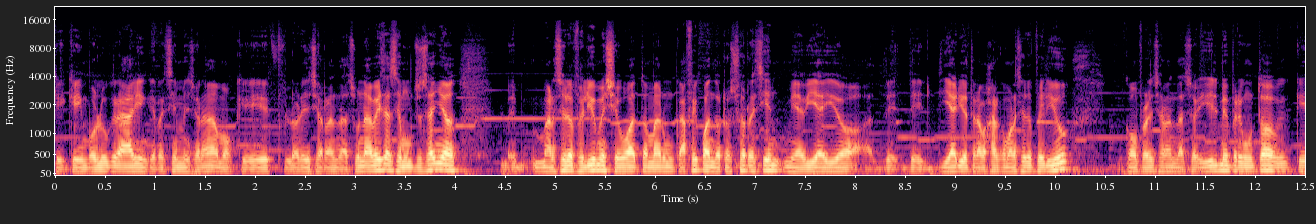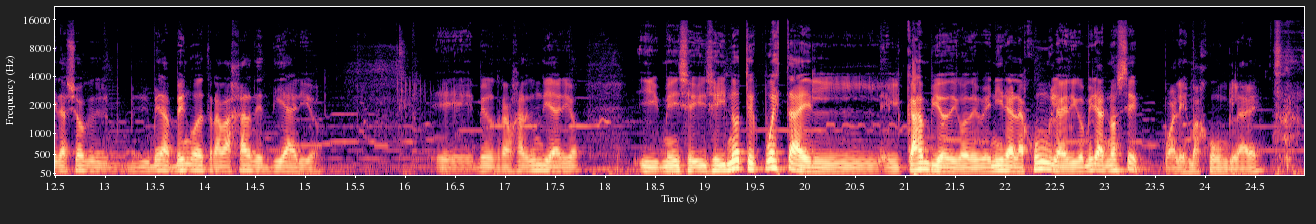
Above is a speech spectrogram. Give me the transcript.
que, que, involucra a alguien que recién mencionábamos, que es Florencio Randaz. Una vez, hace muchos años, eh, Marcelo Feliu me llevó a tomar un café cuando yo recién me había ido del de diario a trabajar con Marcelo Feliu, con Florencio Randazzo. Y él me preguntó qué era yo, mira, vengo de trabajar del diario. Eh, vengo a trabajar de un diario. Y me dice, y, dice, ¿y no te cuesta el, el, cambio, digo, de venir a la jungla? Y digo, mira, no sé cuál es más jungla, ¿eh?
